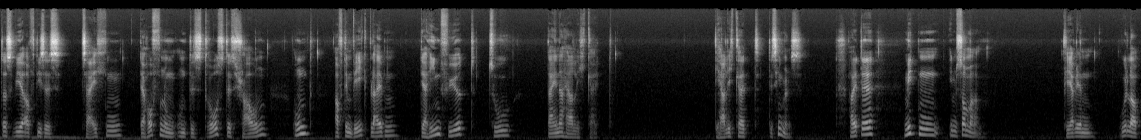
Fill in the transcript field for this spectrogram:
dass wir auf dieses Zeichen der Hoffnung und des Trostes schauen und auf dem Weg bleiben, der hinführt zu deiner Herrlichkeit. Die Herrlichkeit des Himmels. Heute, mitten im Sommer, Ferien, Urlaub,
